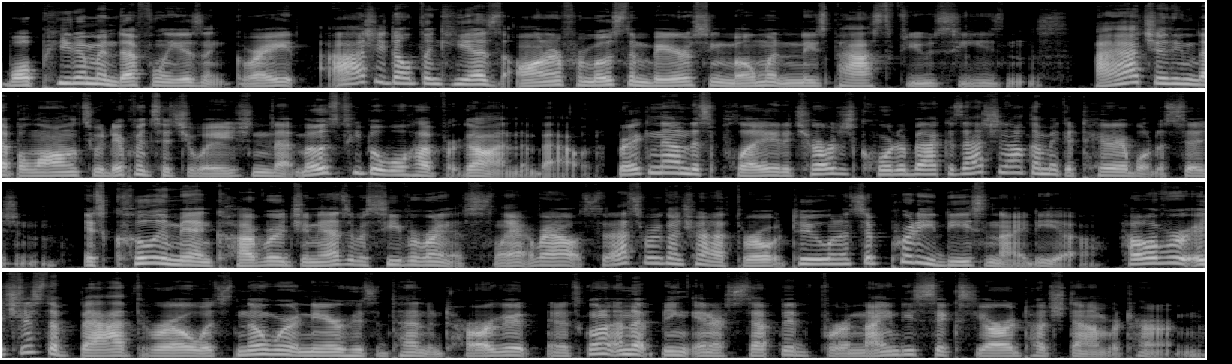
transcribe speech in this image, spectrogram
While Peterman definitely isn't great, I actually don't think he has the honor for most embarrassing moment in these past few seasons. I actually think that belongs to a different situation that most people will have forgotten about. Breaking down this play, the Chargers quarterback is actually not going to make a terrible decision. It's clearly man coverage and he has a receiver running a slant route, so that's where he's going to try to throw it to, and it's a pretty decent idea. However, it's just a bad throw, it's nowhere near his intended target, and it's going to end up being intercepted for a 96 yard touchdown return.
